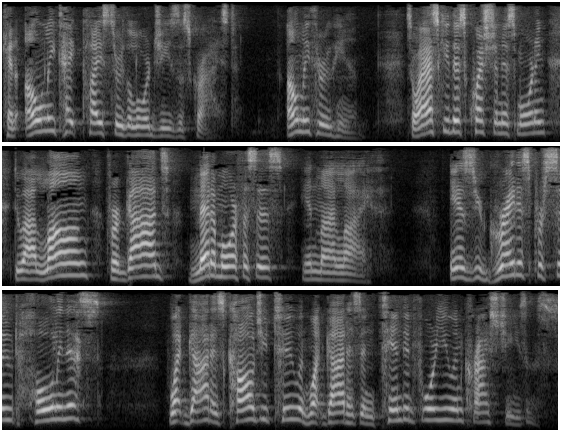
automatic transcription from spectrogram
can only take place through the Lord Jesus Christ. Only through Him. So I ask you this question this morning Do I long for God's metamorphosis in my life? Is your greatest pursuit holiness? What God has called you to and what God has intended for you in Christ Jesus?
